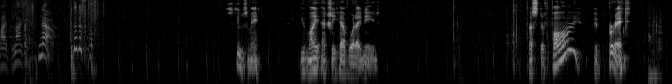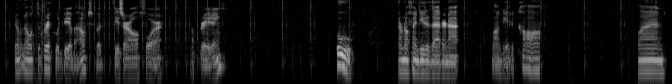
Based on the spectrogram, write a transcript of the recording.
my black. No, let us talk. Excuse me. You might actually have what I need. Festive pie, a brick. I don't know what the brick would be about, but these are all for upgrading. Ooh, I don't know if I needed that or not. Elongated call. Plan.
